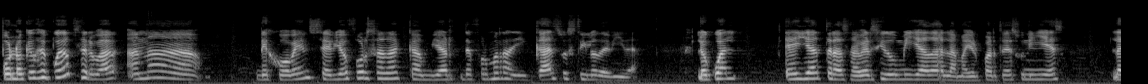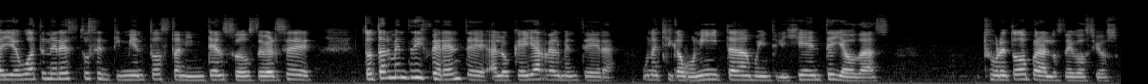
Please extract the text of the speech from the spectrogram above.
Por lo que se puede observar, Ana de joven se vio forzada a cambiar de forma radical su estilo de vida, lo cual ella, tras haber sido humillada la mayor parte de su niñez, la llevó a tener estos sentimientos tan intensos de verse totalmente diferente a lo que ella realmente era, una chica bonita, muy inteligente y audaz, sobre todo para los negocios.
